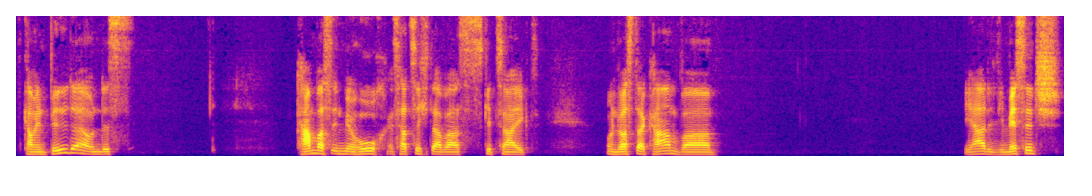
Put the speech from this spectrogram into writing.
es kamen Bilder und es kam was in mir hoch. Es hat sich da was gezeigt. Und was da kam, war ja die Message,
